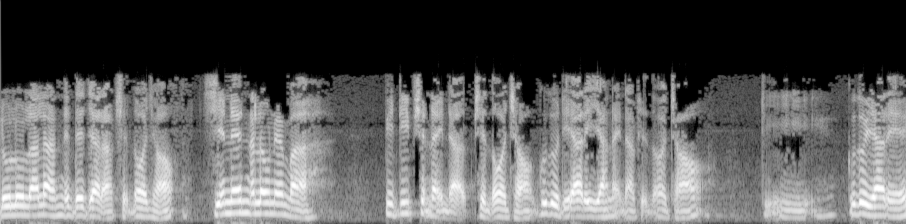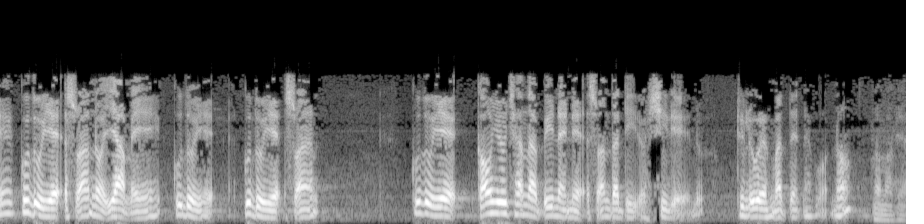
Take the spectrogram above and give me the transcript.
လိုလိုလားလားနှစ်သက်ကြတာဖြစ်သောကြောင့်ရှင်တဲ့နှလုံးထဲမှာပီတိဖြစ်နိုင်တာဖြစ်သောကြောင့်ကုသိုလ်တရားတွေရနိုင်တာဖြစ်သောကြောင့် ဒီကုသိုလ်ရတယ်ကုသိုလ်ရဲ့အစွမ်းတော့ရမယ်ကုသိုလ်ရဲ့ကုသိုလ်ရဲ့အစွမ်းကုသိုလ်ရဲ့ကောင်းကျိုးချမ်းသာပေးနိုင်တဲ့အစွမ်းတတ္တိတော့ရှိတယ်လို့ဒီလိုပဲမှတ်တဲ့တယ်ပေါ့နော်မှန်ပါဗျာ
